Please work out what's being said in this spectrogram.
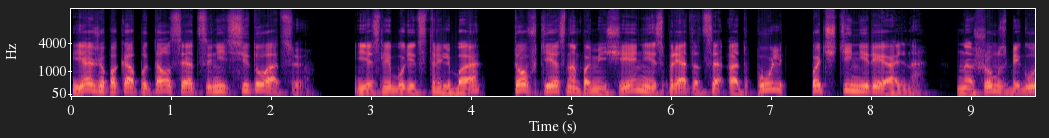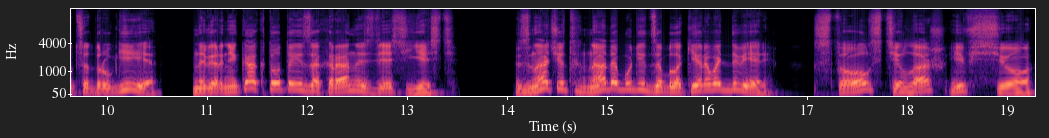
Я же пока пытался оценить ситуацию. Если будет стрельба, то в тесном помещении спрятаться от пуль почти нереально. На шум сбегутся другие, наверняка кто-то из охраны здесь есть. Значит, надо будет заблокировать дверь. Стол, стеллаж и все.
